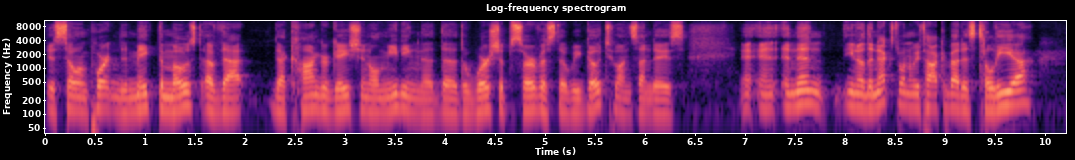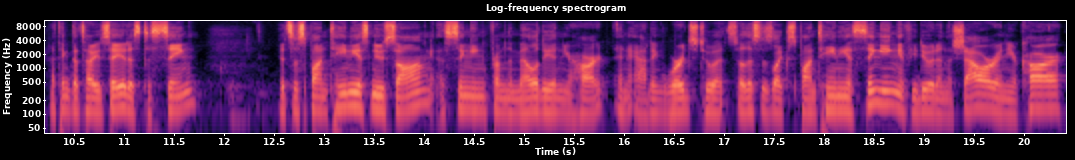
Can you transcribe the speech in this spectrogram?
is so important to make the most of that that congregational meeting, the the, the worship service that we go to on Sundays. And, and, and then, you know, the next one we talk about is Talia. I think that's how you say it, is to sing. It's a spontaneous new song, singing from the melody in your heart and adding words to it. So this is like spontaneous singing if you do it in the shower, in your car,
